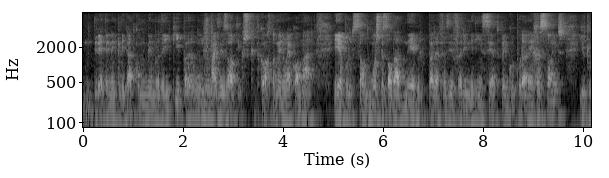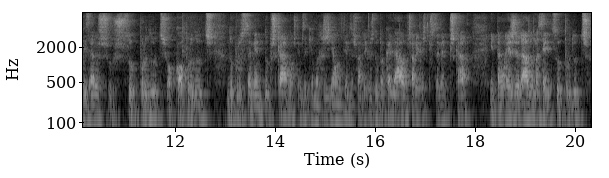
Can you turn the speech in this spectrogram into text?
diretamente ligado como membro da equipa. Um dos mais exóticos que decorre também no Ecomar é a produção de mosca soldado negro para fazer farinha de inseto para incorporar em rações e utilizar os, os subprodutos ou coprodutos do processamento do pescado. Nós temos aqui uma região onde temos as fábricas do bacalhau, as fábricas de processamento de pescado, então é gerado uma série de subprodutos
